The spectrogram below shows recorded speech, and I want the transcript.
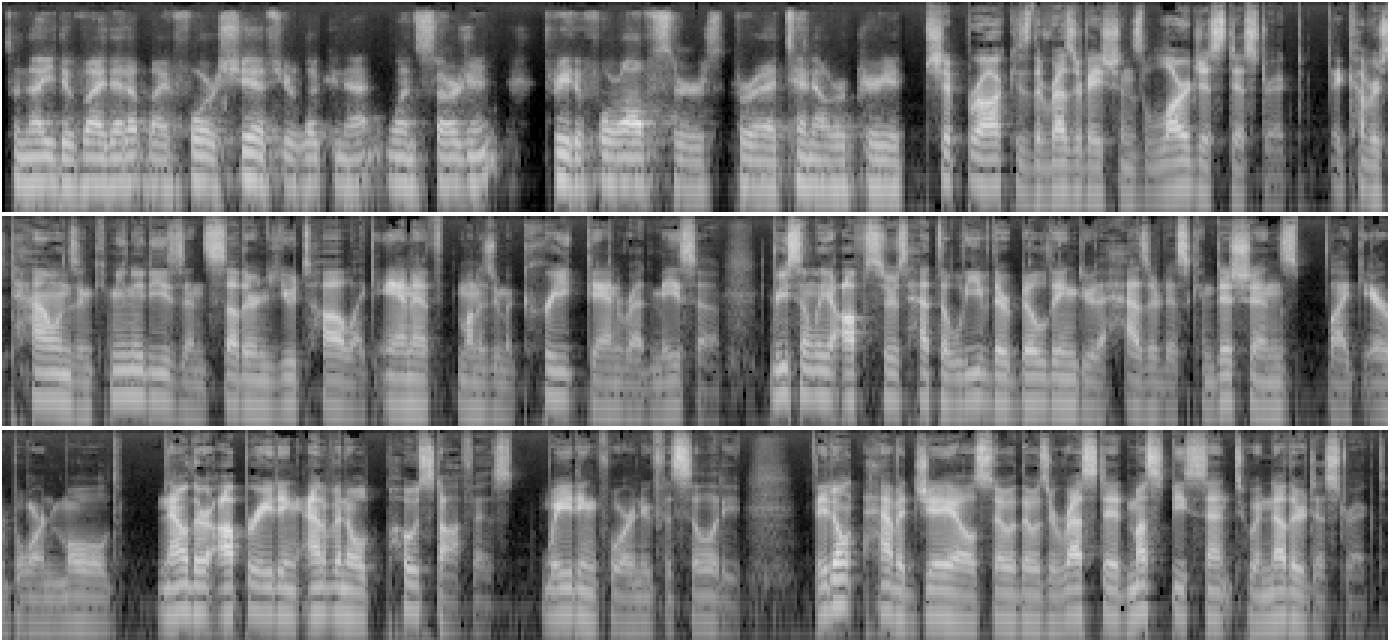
So now you divide that up by four shifts, you're looking at one sergeant, three to four officers for a 10 hour period. Shiprock is the reservation's largest district. It covers towns and communities in southern Utah like Aneth, Montezuma Creek, and Red Mesa. Recently, officers had to leave their building due to hazardous conditions like airborne mold. Now they're operating out of an old post office, waiting for a new facility. They don't have a jail, so those arrested must be sent to another district.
